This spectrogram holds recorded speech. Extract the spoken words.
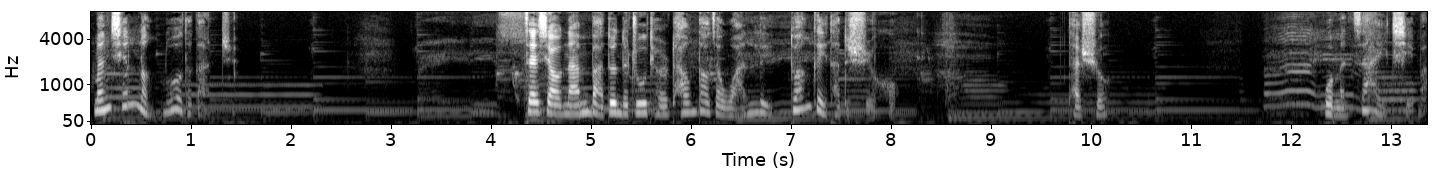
门前冷落的感觉，在小南把炖的猪蹄汤倒在碗里端给他的时候，他说：“我们在一起吧。”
